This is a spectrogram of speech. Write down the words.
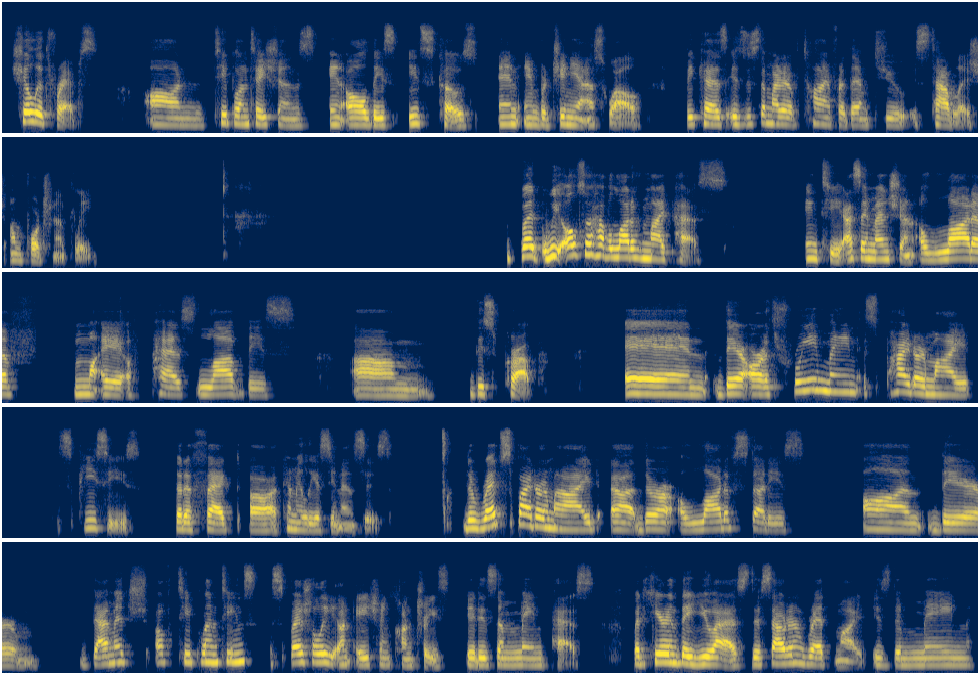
chili thrips on tea plantations in all these East Coast and in Virginia as well, because it's just a matter of time for them to establish, unfortunately. But we also have a lot of mite pests in tea. As I mentioned, a lot of uh, of pests love this um, this crop. And there are three main spider mite species that affect uh, Camellia sinensis. The red spider mite, uh, there are a lot of studies on their damage of tea plantains, especially on Asian countries. It is a main pest. But here in the US, the southern red mite is the main,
